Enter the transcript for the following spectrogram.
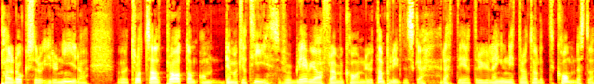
paradoxer och ironi då. Trots allt prat om, om demokrati så förblev ju afroamerikaner utan politiska rättigheter. Och ju längre 1900-talet kom desto,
